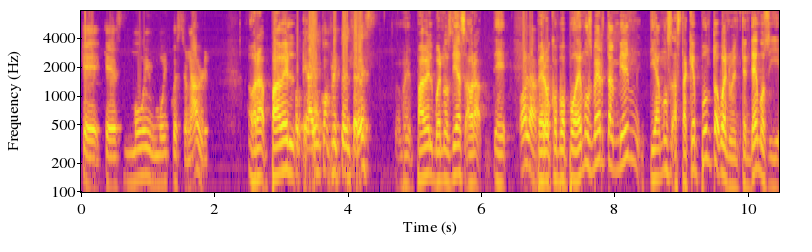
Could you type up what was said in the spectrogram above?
que, que, es muy, muy cuestionable. Ahora, Pavel... Porque hay un conflicto de interés. Pavel, buenos días. Ahora, eh, Hola, pero como podemos ver también, digamos, hasta qué punto, bueno, entendemos y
